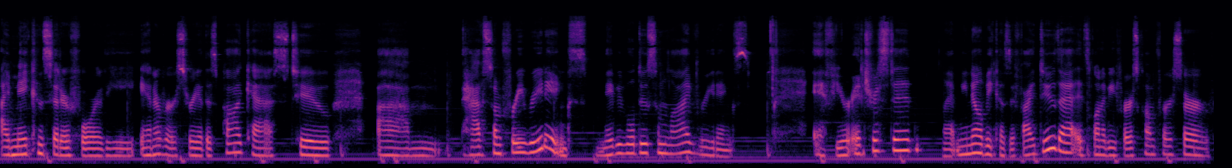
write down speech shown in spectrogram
I may consider for the anniversary of this podcast to um, have some free readings. Maybe we'll do some live readings. If you're interested, let me know because if I do that, it's going to be first come, first serve.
